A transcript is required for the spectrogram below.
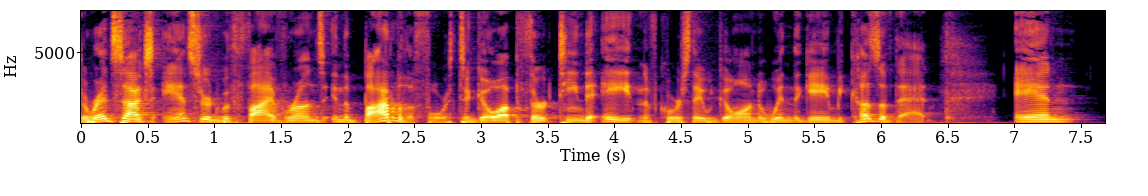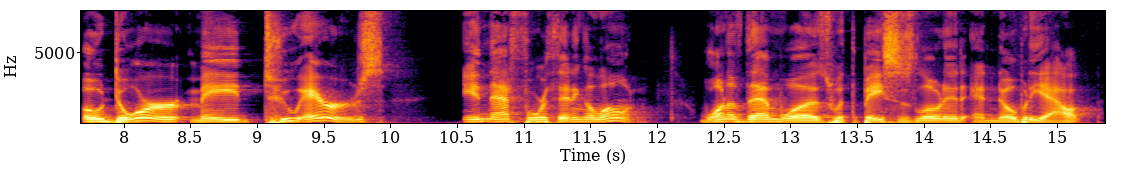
the Red Sox answered with five runs in the bottom of the fourth to go up 13 to 8. And of course, they would go on to win the game because of that. And Odor made two errors in that fourth inning alone. One of them was with the bases loaded and nobody out.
